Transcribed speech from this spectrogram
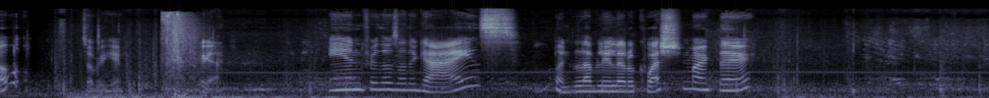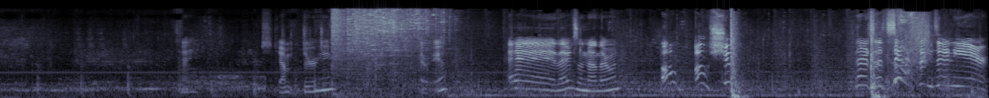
Oh, it's over here. Okay. And for those other guys. Ooh, a lovely little question mark there. Okay. Just jump through here. There we go. Hey, there's another one. Oh, oh, shoot! There's assassins in here!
